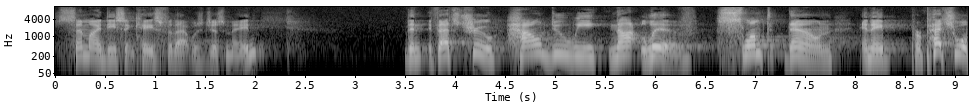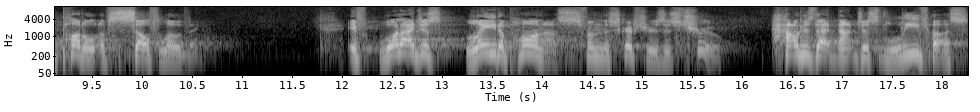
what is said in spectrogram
semi decent case for that was just made, then if that's true, how do we not live slumped down in a perpetual puddle of self loathing? If what I just laid upon us from the scriptures is true, how does that not just leave us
